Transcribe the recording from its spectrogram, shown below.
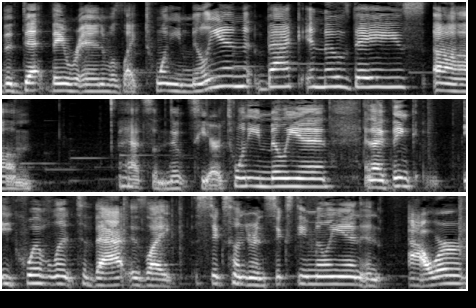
the debt they were in was like 20 million back in those days. Um I had some notes here. 20 million and I think equivalent to that is like 660 million an hour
